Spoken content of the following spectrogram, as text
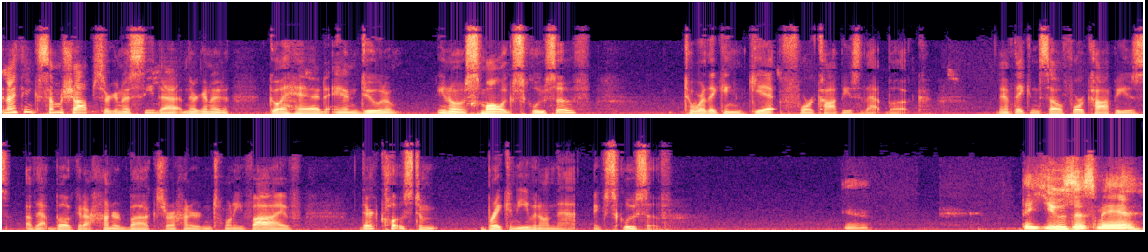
and I think some shops are going to see that and they're going to go ahead and do a you know a small exclusive to where they can get four copies of that book. And if they can sell four copies of that book at 100 bucks or 125, they're close to breaking even on that exclusive. Yeah. They use us, man.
